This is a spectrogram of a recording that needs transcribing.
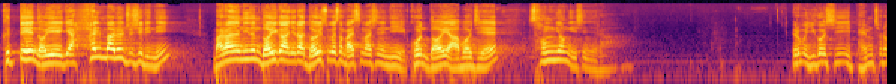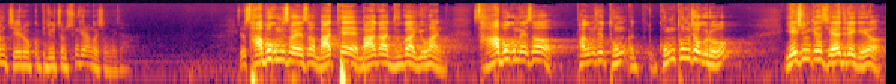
그때 너희에게 할 말을 주시리니 말하는 이는 너희가 아니라 너희 속에서 말씀하시는 이 곧 너희 아버지의 성령이시니라. 여러분 이것이 뱀처럼 지혜롭고 비둘기처럼 순결한 것입니다. 사복음서에서 마태, 마가, 누가, 요한 사복음에서 박음서 공통적으로 예수님께서 제 아들에게요.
